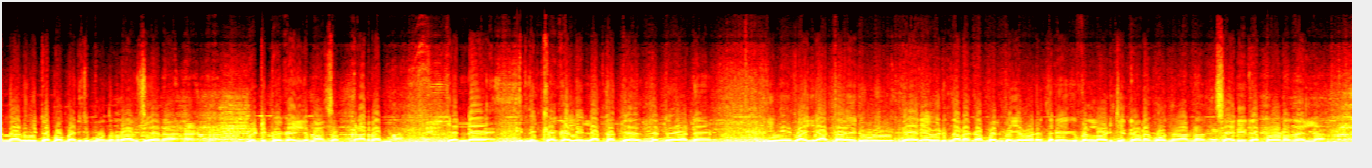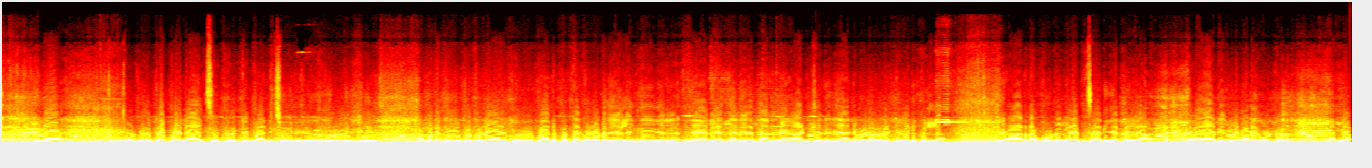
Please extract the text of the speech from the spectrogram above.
എന്നാൾ ഇറ്റപ്പം മരിച്ച് മൂന്ന് പ്രാവശ്യം ഞാൻ വെട്ടിപ്പോയി കഴിഞ്ഞ മാസം. കാരണം എന്റെ നിൽക്കക്കള്ളില്ലാത്ത എന്നിട്ട് തന്നെ ഈ വയ്യാത്ത രൂപി നേരെ ഒരു നടക്കാൻ പോലും വയ്യ ഓരോരുത്തരും വെള്ളം അടിച്ചിട്ട് നടക്കുന്നു കാരണം ശരീര പ്രവണതയല്ല പിന്നെ തൊണ്ണൂറ്റൊമ്പതിൽ ആക്സിഡന്റ് പറ്റി മരിച്ച ഒരു രോഗിക്ക് നമ്മുടെ നീതിപരമായ ബഹുമാനപ്പെട്ട കോടതികളിൽ നീതി നേരെ നിറയെ നന്മ കാണിച്ചിരുന്ന് ഞാനിവിടെ വരട്ടി വരുത്തില്ല. കാരണം കൂടുതൽ സംസാരിക്കാൻ ഇത്ര കാര്യങ്ങൾ പറയുകൊണ്ട് എന്നെ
